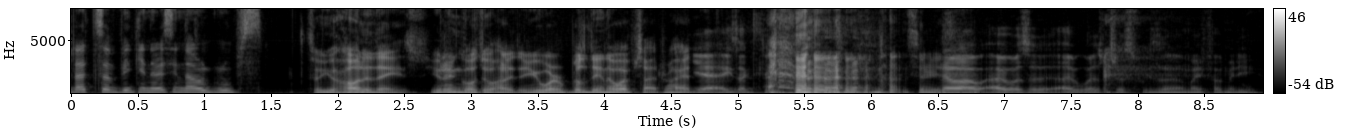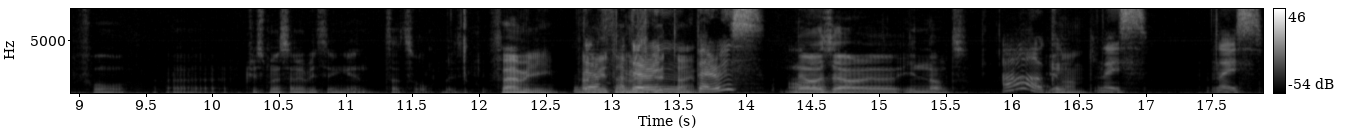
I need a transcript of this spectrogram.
lots of beginners in our groups. So your holidays, you didn't go to a holiday. You were building the website, right? Yeah, exactly. no, seriously. no, I, I was uh, I was just with uh, my family for uh, Christmas and everything, and that's all basically. Family. They're, time they're is in good time. Paris. No, or- they are uh, in Nantes. Ah, okay. Nantes. Nice, nice,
